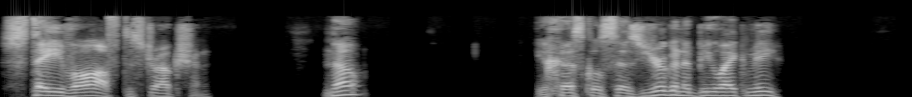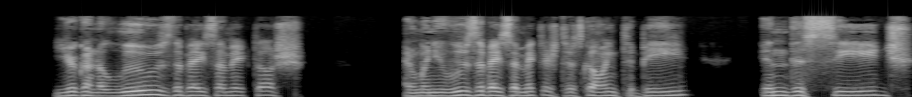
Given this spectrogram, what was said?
stave off destruction. No. Yecheskel says, You're going to be like me. You're going to lose the Beis Hamikdash. And when you lose the Beis Hamikdash, there's going to be in this siege,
